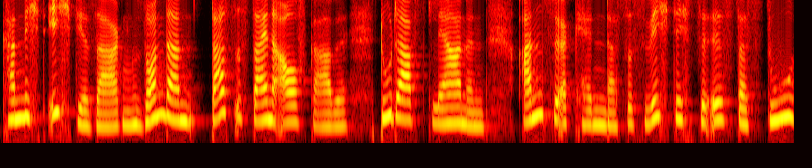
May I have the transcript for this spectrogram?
kann nicht ich dir sagen, sondern das ist deine Aufgabe. Du darfst lernen, anzuerkennen, dass das Wichtigste ist, dass du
